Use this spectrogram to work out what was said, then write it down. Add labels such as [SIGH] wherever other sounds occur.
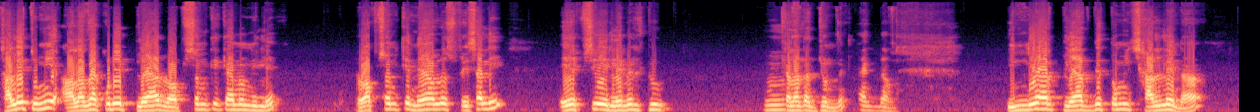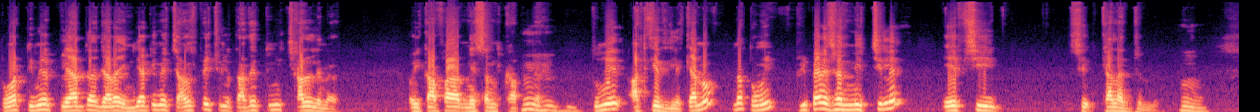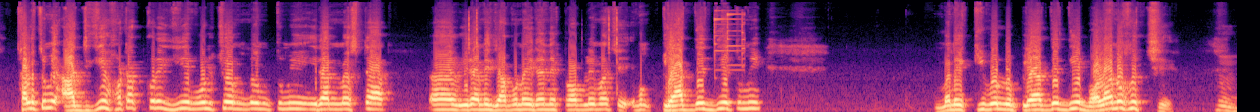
তাহলে তুমি আলাদা করে প্লেয়ার রবসনকে কেন নিলে? রবসনকে নেওয়া হলো স্পেশালি এফসি লেভেল টু খেলাটার জন্য। একদম। ইন্ডিয়ার প্লেয়ারদের তুমি ছাড়লে না তোমার টিমের প্লেয়াররা যারা ইন্ডিয়া টিমে চান্স পেয়েছিল তাদের তুমি ছাড়লে না। ওই কাফা নেশন কাপ তুমি আটকে দিলে। কেন? না তুমি প্রিপারেশন নিচ্ছিলে এফসি খেলার জন্য। হুম, তাহলে তুমি আজকে হঠাৎ করে গিয়ে বলছো তুমি ইরান ম্যাচটা ইরানে যাব না ইরানে প্রবলেম আছে এবং প্লেয়ারদের দিয়ে তুমি মানে কি বলব প্লেয়ারদের দিয়ে বলানো হচ্ছে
